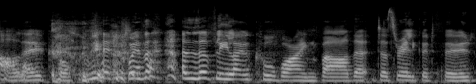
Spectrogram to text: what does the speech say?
Our local. we have a, a, lovely local wine bar that does really good food.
